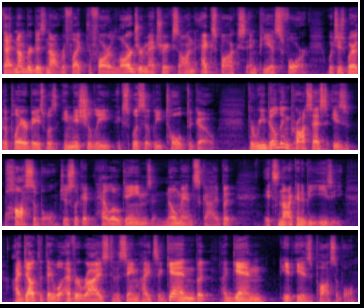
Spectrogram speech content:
that number does not reflect the far larger metrics on Xbox and PS4, which is where the player base was initially explicitly told to go. The rebuilding process is possible. Just look at Hello Games and No Man's Sky, but it's not going to be easy. I doubt that they will ever rise to the same heights again, but again, it is possible.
